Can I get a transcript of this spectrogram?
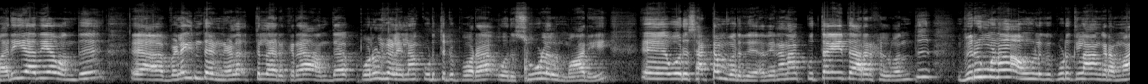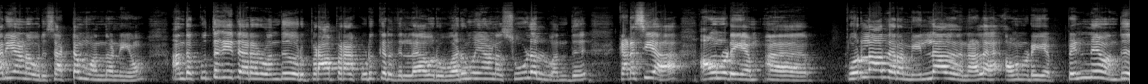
மரியாதையாக வந்து விளைந்த நிலத்தில் இருக்கிற அந்த பொருள்களெல்லாம் கொடுத்துட்டு போகிற ஒரு சூழல் மாறி ஒரு சட்டம் வருது. அது என்னென்னா குத்தகைதாரர்கள் வந்து விரும்பினா அவங்களுக்கு கொடுக்கலாங்கிற மாதிரியான ஒரு சட்டம் வந்தோடனையும் அந்த குத்தகைதாரர் வந்து ஒரு ப்ராப்பராக கொடுக்கறதில்ல ஒரு வறுமையான சூழல் வந்து கடைசியாக அவனுடைய பொருளாதாரம் இல்லாததுனால அவனுடைய பெண்ணை வந்து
